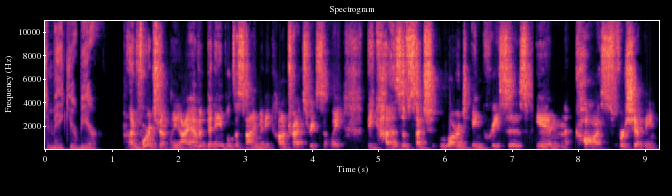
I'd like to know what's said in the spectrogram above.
to make your beer. Unfortunately, I haven't been able to sign many contracts recently because of such large increases in costs for shipping.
